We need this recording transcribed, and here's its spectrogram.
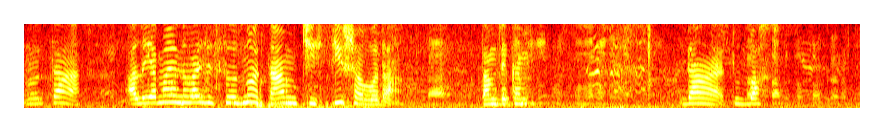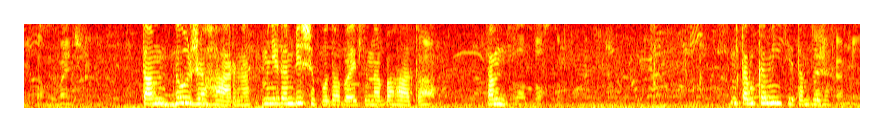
Ну так. Але я маю на увазі все одно там чистіша вода. так? Там, де кам... Тут просто народу багато. да, тут ба... Там, там затока, рахуй, там менше. там дуже гарно. Мені там більше подобається набагато. Так? Там, За доступ. ну, там камінці, там дуже. Каміння.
